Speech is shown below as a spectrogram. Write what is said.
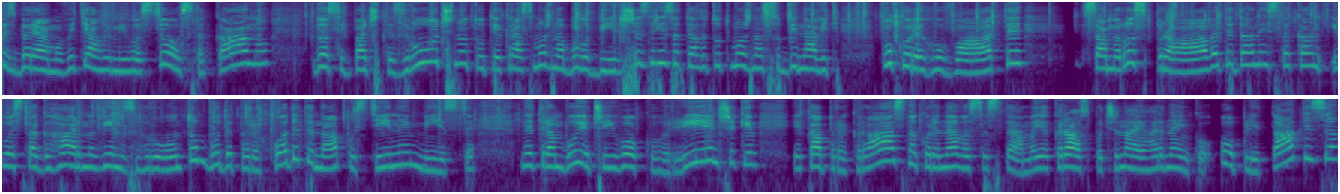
Ось беремо, витягуємо його з цього стакану. Досить, бачите, зручно. Тут якраз можна було більше зрізати, але тут можна собі навіть покоригувати, саме розправити даний стакан. І ось так гарно він з ґрунтом буде переходити на постійне місце, не трамбуючи його корінчиків, яка прекрасна коренева система. Якраз починає гарненько оплітатися,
